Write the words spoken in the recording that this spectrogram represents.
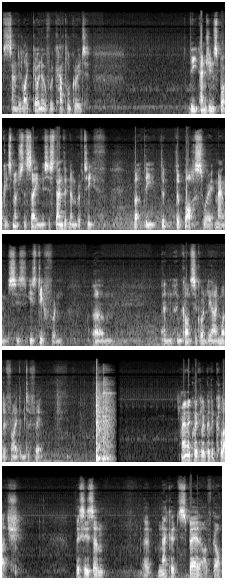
sounded like going over a cattle grid. The engine sprocket's much the same. It's a standard number of teeth, but the, the, the boss where it mounts is, is different. Um, and, and consequently I modified them to fit. And a quick look at the clutch. This is um, a knackered spare that I've got.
